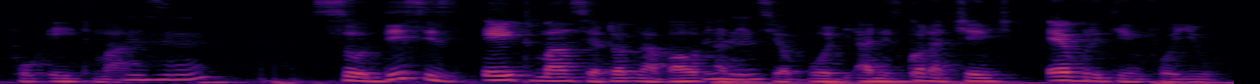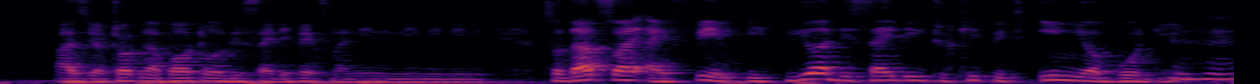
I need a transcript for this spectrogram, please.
for eight months. So this is eight months you're talking about, and it's your body, and it's gonna change everything for you as you're talking about all these side effects. Na nini, nini, nini. So that's why I feel if you are deciding to keep it in your body, mm-hmm.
